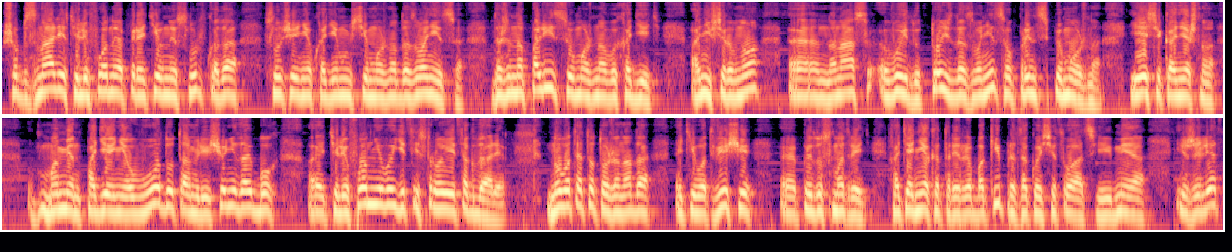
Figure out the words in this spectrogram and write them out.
чтобы знали телефоны оперативных служб, когда в случае необходимости можно дозвониться. Даже на полицию можно выходить, они все равно э, на нас выйдут. То есть дозвониться, в принципе, можно. Если, конечно, в момент падения в воду там или еще, не дай бог, э, телефон не выйдет из строя и так далее. Но вот это тоже надо, эти вот вещи э, предусмотреть. Хотя некоторые рыбаки при такой ситуации, имея и жилет,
